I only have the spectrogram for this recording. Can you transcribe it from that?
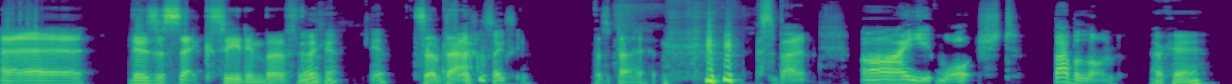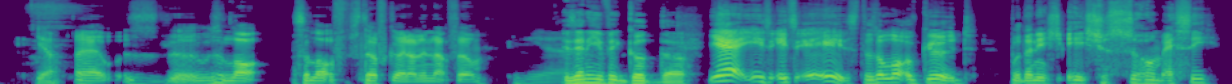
Uh, there's a sex scene in both of them, Okay, yeah. so that Social sexy. That's about it. That's about it. I watched Babylon. Okay. Uh, it was, there was a lot. There's a lot of stuff going on in that film. yeah, Is any of it good though? Yeah, it's, it's, it is. There's a lot of good, but then it's, it's just so messy.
